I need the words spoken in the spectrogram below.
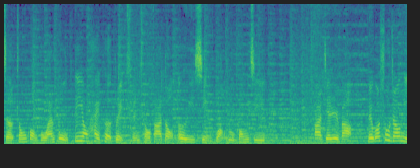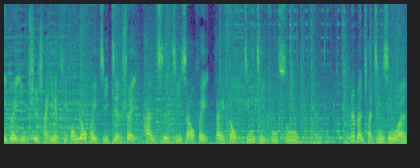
责中共国安部利用骇客对全球发动恶意性网络攻击。华尔街日报，美国数周拟对影视产业提供优惠及减税，盼刺激消费，带动经济复苏。日本产经新闻。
